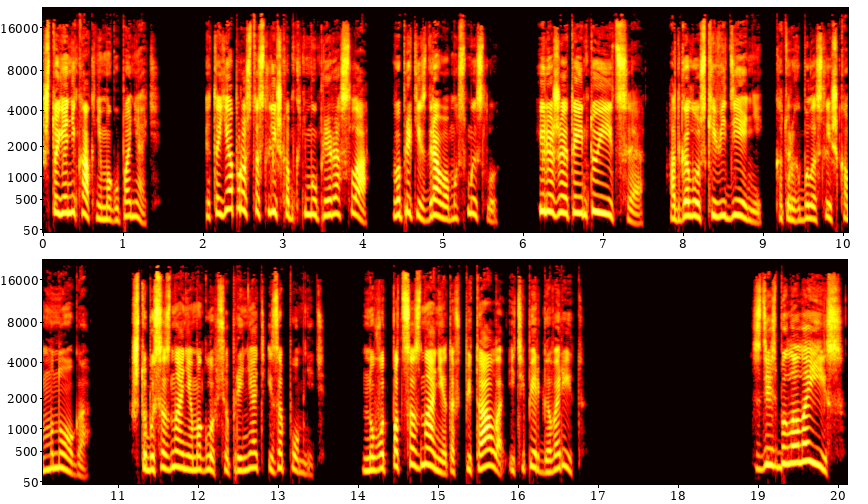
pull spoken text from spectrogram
что я никак не могу понять. Это я просто слишком к нему приросла, вопреки здравому смыслу? Или же это интуиция, отголоски видений, которых было слишком много, чтобы сознание могло все принять и запомнить? Но вот подсознание это впитало и теперь говорит. Здесь была Лаис,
